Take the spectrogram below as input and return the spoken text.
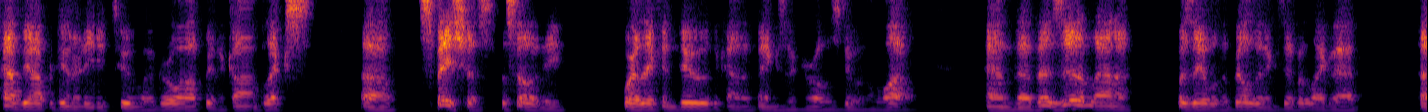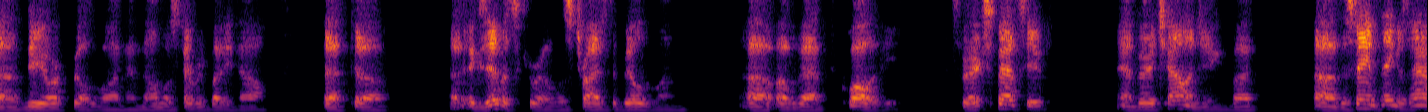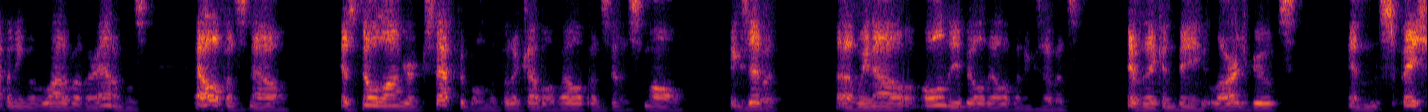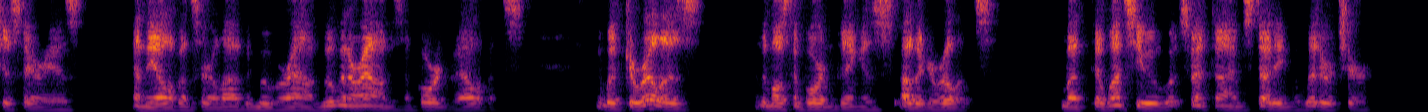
have the opportunity to uh, grow up in a complex, uh, spacious facility where they can do the kind of things that gorillas do in the wild. And uh, the Zoo Atlanta was able to build an exhibit like that. Uh, New York built one, and almost everybody now that uh, exhibits gorillas tries to build one uh, of that quality. It's very expensive and very challenging, but uh, the same thing is happening with a lot of other animals. Elephants now, it's no longer acceptable to put a couple of elephants in a small exhibit. Uh, we now only build elephant exhibits if they can be large groups in spacious areas and the elephants are allowed to move around. Moving around is important to elephants with gorillas, the most important thing is other gorillas. But once you spend time studying the literature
